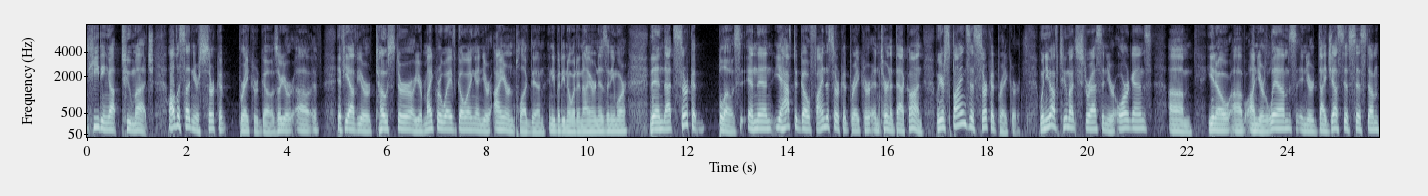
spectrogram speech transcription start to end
heating up too much? All of a sudden, your circuit breaker goes, or your uh, if if you have your toaster or your microwave going and your iron plugged in. Anybody know what an iron is anymore? Then that circuit blows. And then you have to go find the circuit breaker and turn it back on. Well, your spine's a circuit breaker. When you have too much stress in your organs, um, you know, uh, on your limbs, in your digestive system,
